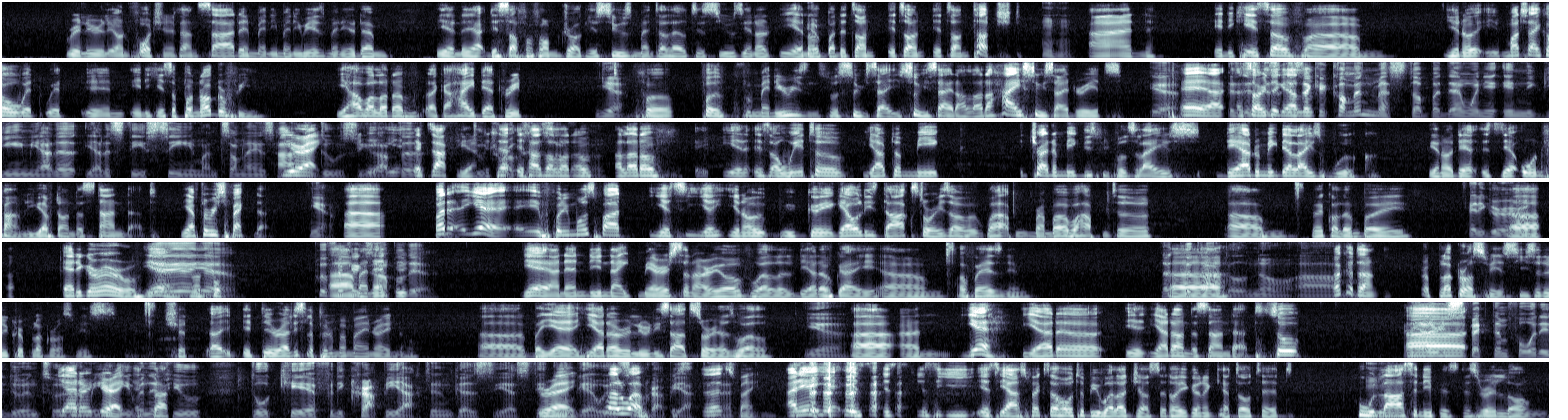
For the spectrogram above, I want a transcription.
really really unfortunate and sad in many many ways. Many of them, you know, they, they suffer from drug issues, mental health issues, you know, you know, Yep. but it's on it's on it's untouched. Mhm. And in the case of um, you know, much like how with with in in the case of pornography, you have a lot of like a high death rate yeah, for for, for many reasons for suicide suicide a lot of high suicide rates yeah. Uh, It's, sorry it's, it's a like it come in messed up, but then when you're in the game, you gotta you gotta stay sane, and sometimes it's hard right. to do. So you have to exactly. do It, it has a lot of you a lot of. It's a way to you have to make try to make these people's lives. They have to make their lives work. You know, it's their own family. You have to understand that. You have to respect that. Yeah. Uh, but uh, yeah, eh, for the most part, you see, you, you know, we g- get all these dark stories of what happened. Remember what happened to, um, what do you call him by Eddie Guerrero. uh, Eddie Guerrero. yeah, yeah, unfo- yeah. Perfect Um, and then example there. Yeah, and then the nightmare scenario of well, the other guy, um, of what's his name? Not uh, Kurt Angle, no. Um, at that. Crippler Crossface. He used to do Crippler Crossface. Shit. Uh, it, it really slipping in my mind right now. Uh, but yeah, he had a really, really sad story as well. Yeah. Uh, and yeah, you had to, you had to understand that. So, And I uh, respect them for what they're doing too. yeah, I mean, right, even exactly. if you don't care for the crappy acting, because yes, they right. do get away Well, with well, some crappy acting. that's eh? fine. And yeah, yeah, it's, it's, it's, the, it's the aspects of how to be well adjusted, how you're going to get out it, who Mhm. lasts in the business very long,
